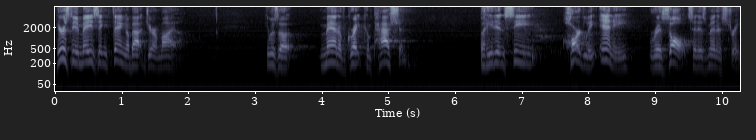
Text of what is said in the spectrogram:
Here's the amazing thing about Jeremiah he was a man of great compassion, but he didn't see hardly any results in his ministry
